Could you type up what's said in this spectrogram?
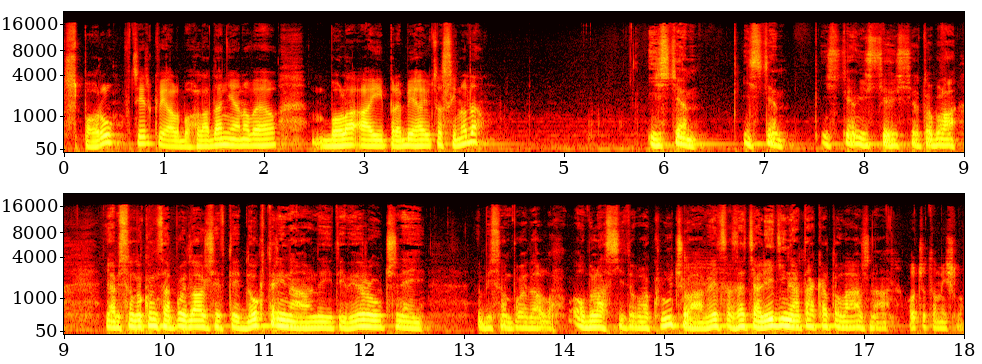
sporu v cirkvi alebo hľadania nového, bola aj prebiehajúca synoda? Isté. Isté, isté, isté, isté. To bola, ja by som dokonca povedal, že v tej doktrinálnej, tej vieroučnej, by som povedal, oblasti to bola kľúčová vec a zatiaľ jediná takáto vážna. O čo to myšlo?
